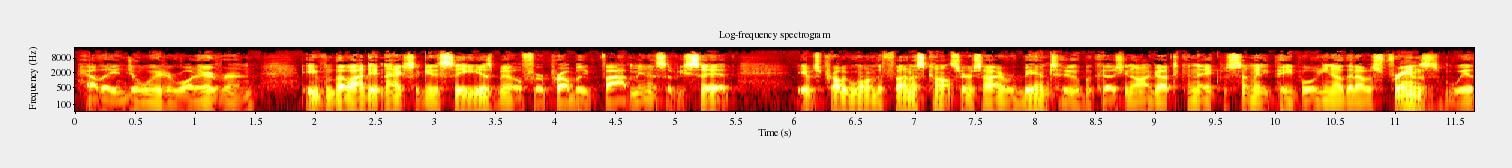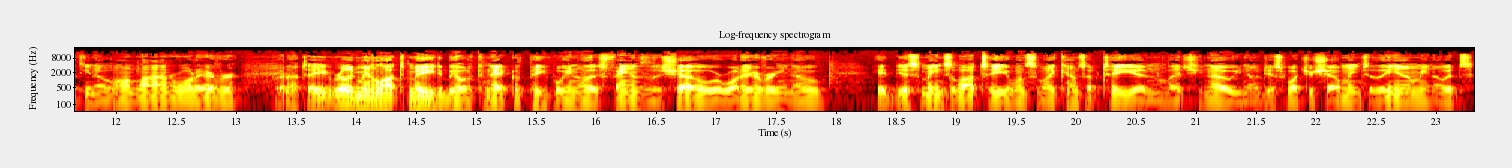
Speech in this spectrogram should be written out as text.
how they enjoyed it or whatever. And even though I didn't actually get to see Isbell for probably five minutes of his set, it was probably one of the funnest concerts I ever been to because you know I got to connect with so many people you know that I was friends with you know online or whatever. But I tell you, it really meant a lot to me to be able to connect with people you know that's fans of the show or whatever. You know, it just means a lot to you when somebody comes up to you and lets you know you know just what your show means to them. You know, it's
